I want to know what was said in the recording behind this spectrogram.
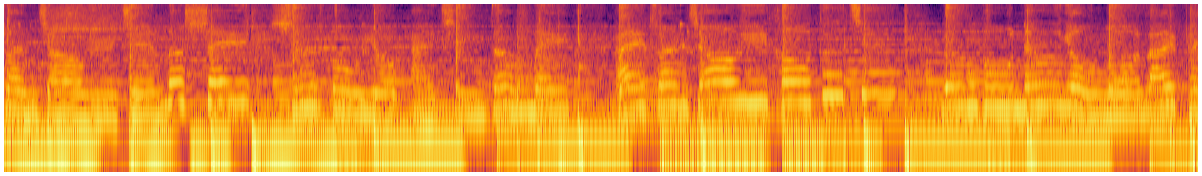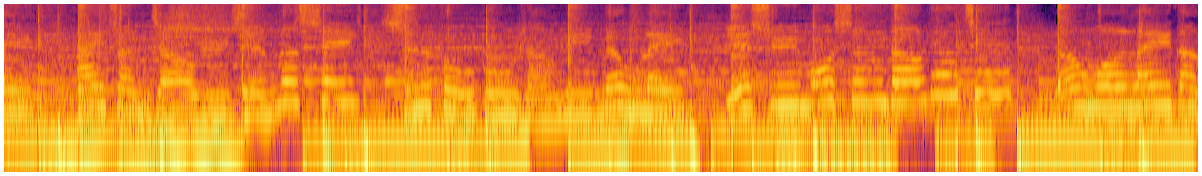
转角遇见了谁？是否转角遇见了谁？是否不让你流泪？也许陌生到了解，让我来当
